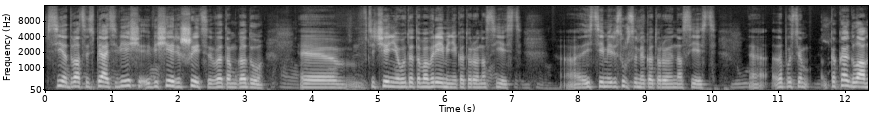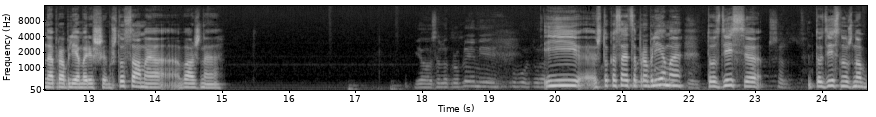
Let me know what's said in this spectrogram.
все 25 вещ, вещей решить в этом году, э, в течение вот этого времени, которое у нас есть, э, и с теми ресурсами, которые у нас есть. Э, допустим, какая главная проблема решим? Что самое важное? И что касается проблемы, то здесь, э, то здесь нужно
